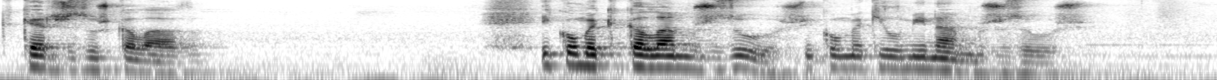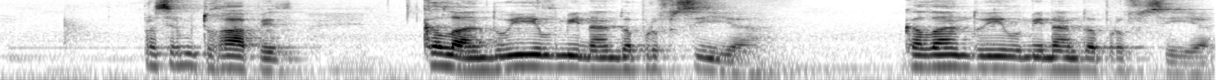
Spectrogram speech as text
que quer Jesus calado. E como é que calamos Jesus? E como é que eliminamos Jesus? Para ser muito rápido, calando e eliminando a profecia. Calando e eliminando a profecia.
